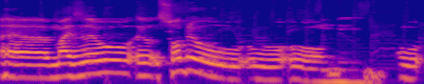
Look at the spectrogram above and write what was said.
É, mas eu, eu sobre o, o, o, o,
